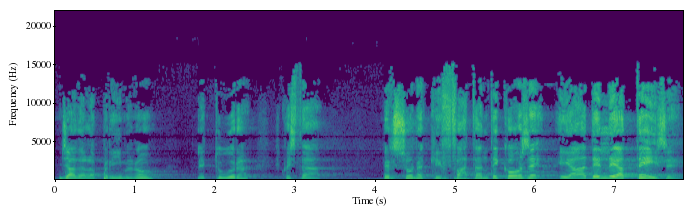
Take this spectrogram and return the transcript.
già dalla prima no? lettura. Questa persona che fa tante cose e ha delle attese.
